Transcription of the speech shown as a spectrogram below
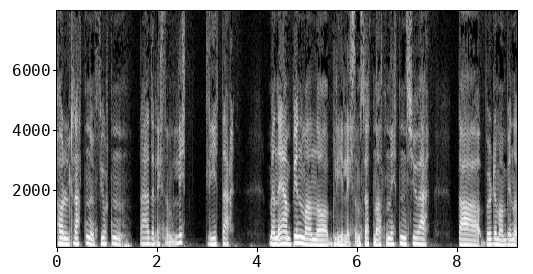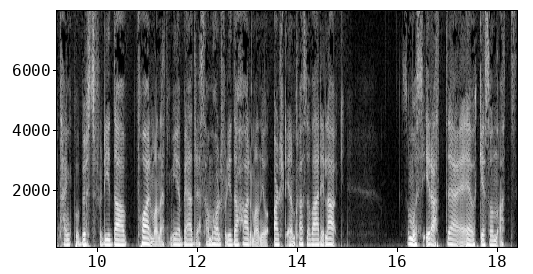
12, 13, 14, da er det liksom litt lite. Men er, begynner man å bli liksom 17, 18, 19, 20, da burde man begynne å tenke på buss, fordi da får man et mye bedre samhold, fordi da har man jo alltid en plass å være i lag. Som hun sier, at det er jo ikke sånn at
